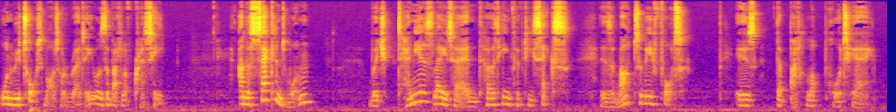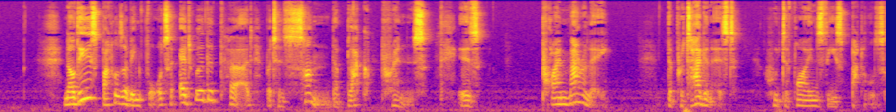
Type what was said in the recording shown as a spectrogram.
one we talked about already, was the Battle of Crecy. And the second one, which 10 years later in 1356 is about to be fought, is the Battle of Poitiers. Now, these battles are being fought. Edward III, but his son, the Black Prince, is primarily the protagonist who defines these battles.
